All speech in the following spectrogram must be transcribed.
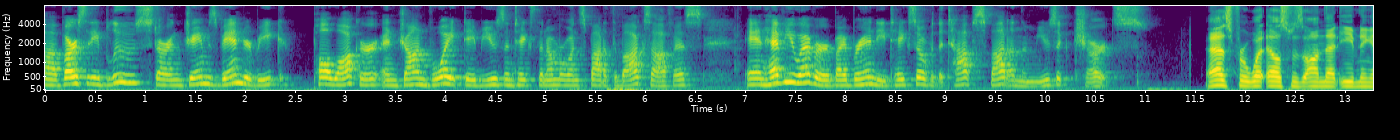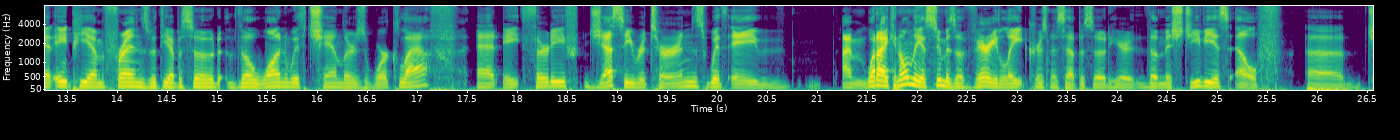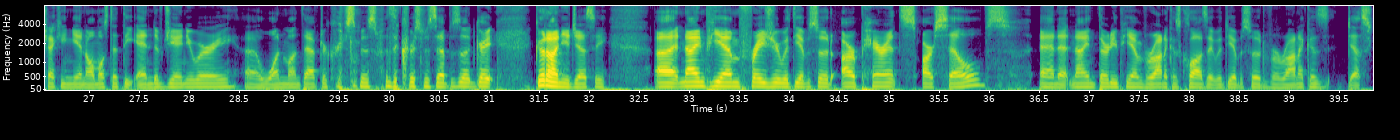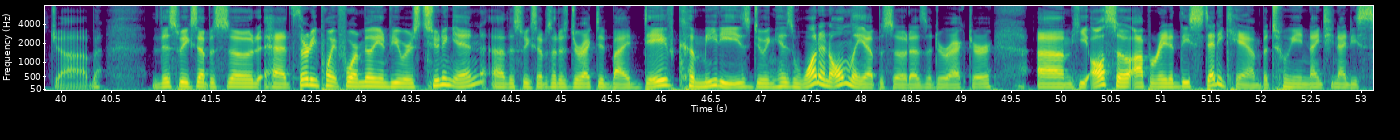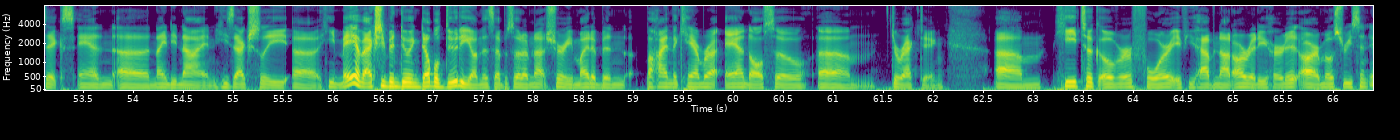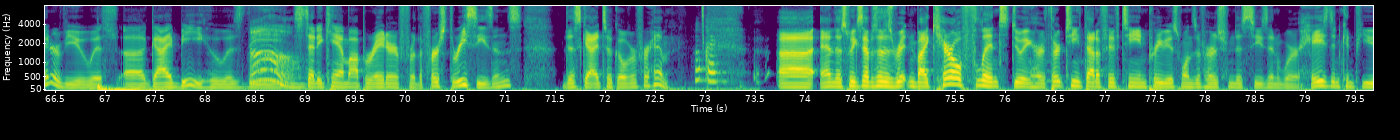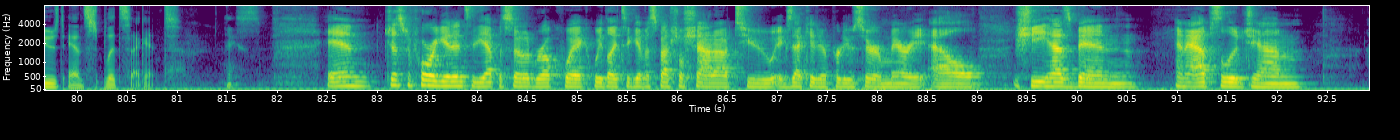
Uh, Varsity Blues, starring James Van Der Beek, Paul Walker, and Jon Voight, debuts and takes the number one spot at the box office. And Have You Ever by Brandy takes over the top spot on the music charts. As for what else was on that evening at 8 p.m., Friends with the episode "The One with Chandler's Work Laugh." At 8:30, Jesse returns with a, I'm what I can only assume is a very late Christmas episode here. The mischievous elf, uh, checking in almost at the end of January, uh, one month after Christmas with the Christmas episode. Great, good on you, Jesse. Uh, at 9 p.m., Frasier with the episode "Our Parents Ourselves." And at 9:30 p.m., Veronica's Closet with the episode "Veronica's Desk Job." This week's episode had 30.4 million viewers tuning in. Uh, this week's episode is directed by Dave Chameides, doing his one and only episode as a director. Um, he also operated the Steadicam between 1996 and uh, 99. He's actually uh, he may have actually been doing double duty on this episode. I'm not sure. He might have been behind the camera and also um, directing. Um, he took over for, if you have not already heard it, our most recent interview with uh, Guy Bee, who was the Oh. Steadicam operator for the first three seasons. This guy took over for him. Okay. Uh, and this week's episode is written by Carol Flint, doing her 13th out of 15. Previous ones of hers from this season were Hazed and Confused and Split Second. Nice. And just before we get into the episode, real quick, we'd like to give a special shout out to executive producer Mary L. She has been an absolute gem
